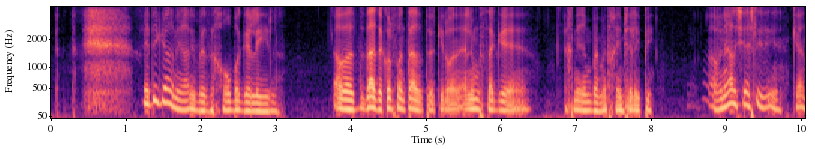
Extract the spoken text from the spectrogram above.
הייתי גר, נראה לי, באיזה חור בגליל. אבל אתה יודע, זה הכל פנטזיות, כאילו, אין לי מושג אה, איך נראים באמת חיים של איפי. אבל נראה לי שיש לי, כן,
